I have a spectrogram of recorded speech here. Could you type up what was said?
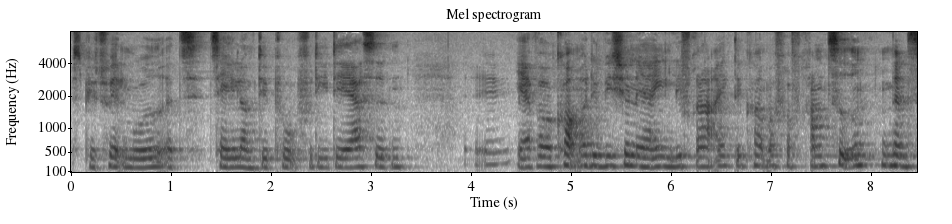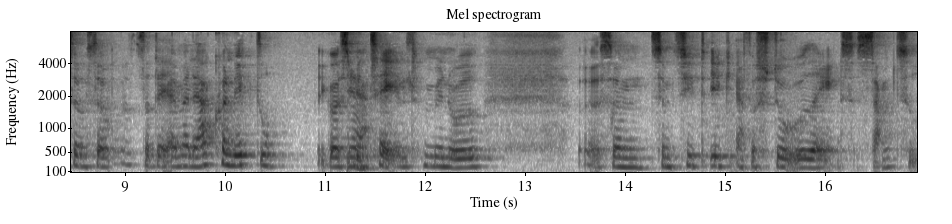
spirituel måde at tale om det på, fordi det er sådan, øh, ja, hvor kommer det visionære egentlig fra? Ikke? Det kommer fra fremtiden, men så, så, så det er, man er connected, ikke også ja. mentalt med noget, øh, som, som tit ikke er forstået af ens samtid.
